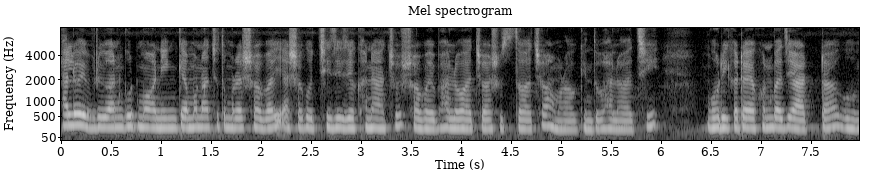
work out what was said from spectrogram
হ্যালো এভরিওয়ান গুড মর্নিং কেমন আছো তোমরা সবাই? আশা করছি যে যেখানে আছো, সবাই ভালো আছো আর সুস্থ আছো, আমরাও কিন্তু ভালো আছি। ঘড়ি কাটা এখন বাজে আটটা, ঘুম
